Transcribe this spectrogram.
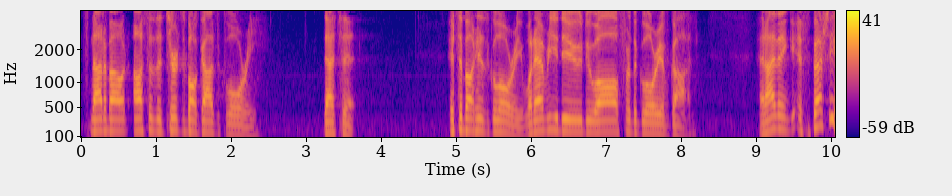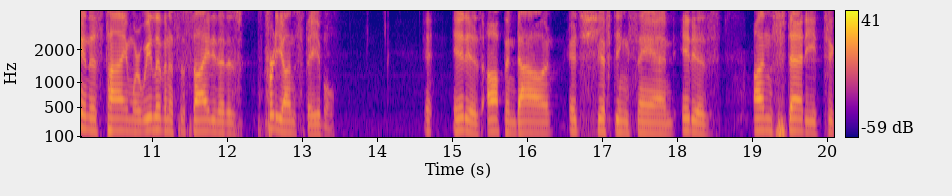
it's not about us as a church. It's about God's glory. That's it. It's about His glory. Whatever you do, do all for the glory of God. And I think, especially in this time where we live in a society that is pretty unstable, it, it is up and down, it's shifting sand, it is unsteady to,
